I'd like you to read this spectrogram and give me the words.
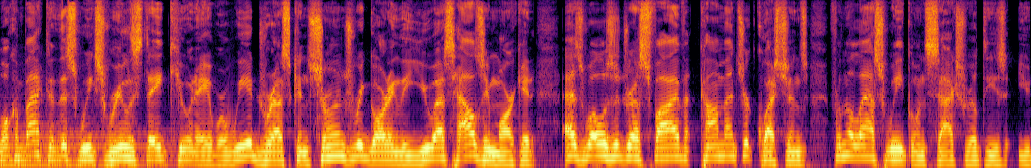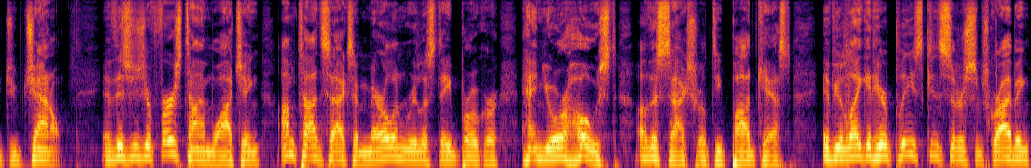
Welcome back to this week's real estate Q&A where we address concerns regarding the US housing market as well as address 5 comments or questions from the last week on Sachs Realty's YouTube channel. If this is your first time watching, I'm Todd Sachs, a Maryland real estate broker and your host of the Sachs Realty podcast. If you like it here, please consider subscribing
